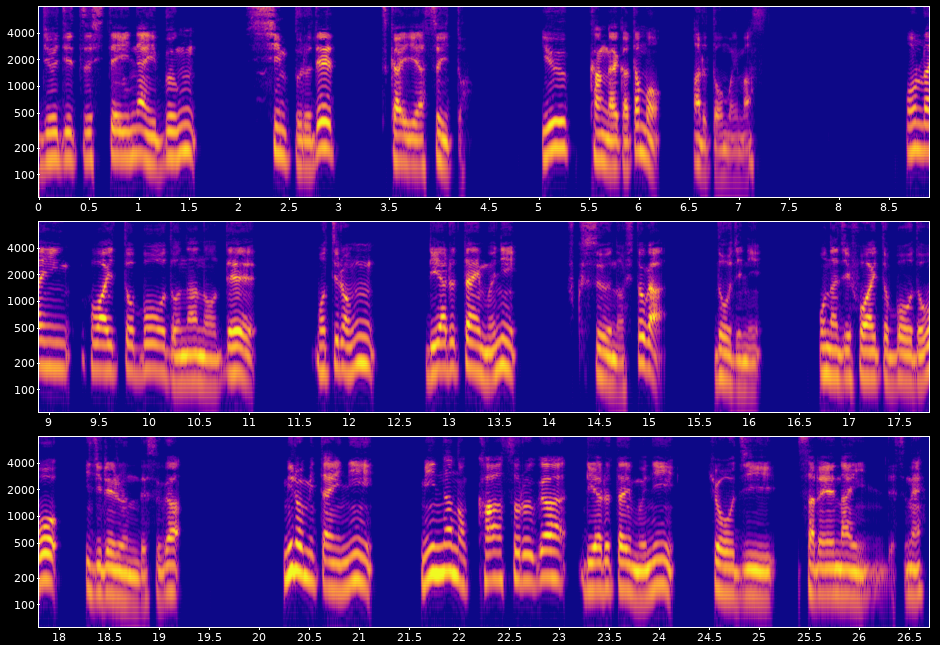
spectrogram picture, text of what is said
充実していない分、シンプルで使いやすいという考え方もあると思います。オンラインホワイトボードなので、もちろんリアルタイムに複数の人が同時に同じホワイトボードをいじれるんですが、ミロみたいにみんなのカーソルがリアルタイムに表示されないんですね。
